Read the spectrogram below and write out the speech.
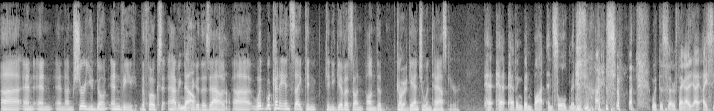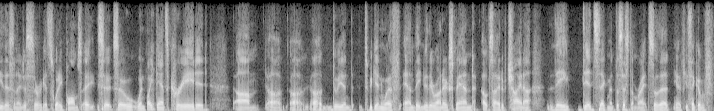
uh, and and and I'm sure you don't envy the folks having to No, figure this out. Uh, what what kind of insight can can you give us on on the gargantuan task here? ha- having been bought and sold many times with this sort of thing, I, I, I see this and I just sort of get sweaty palms. Uh, so, so when ByteDance created um, uh, uh, uh, Douyin to begin with, and they knew they were going to expand outside of China, they did segment the system, right? So that you know, if you think of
